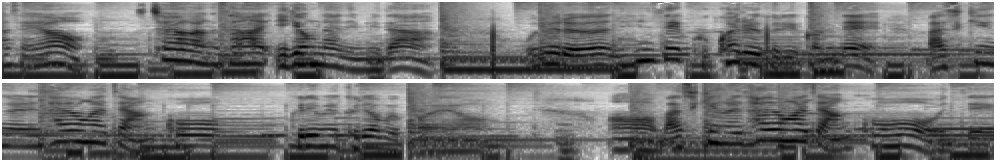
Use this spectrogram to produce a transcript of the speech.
안녕하세요. 수채화 강사 이경란입니다. 오늘은 흰색 국화를 그릴 건데 마스킹을 사용하지 않고 그림을 그려볼 거예요. 어, 마스킹을 사용하지 않고 이제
